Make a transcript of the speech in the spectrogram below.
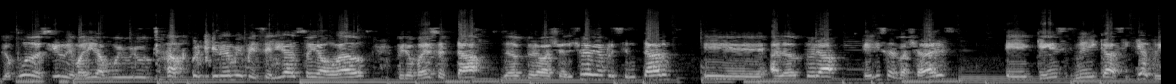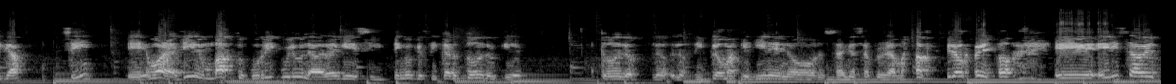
lo puedo decir de manera muy bruta porque no es mi especialidad, soy abogado, pero para eso está la doctora Valladares. Yo le voy a presentar eh, a la doctora Elizabeth Valladares, eh, que es médica psiquiátrica, ¿sí? Eh, bueno, tiene un vasto currículum, la verdad que si tengo que explicar todo lo que todos los, diplomas que tiene no salió ese programa. Pero bueno, Elizabeth,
